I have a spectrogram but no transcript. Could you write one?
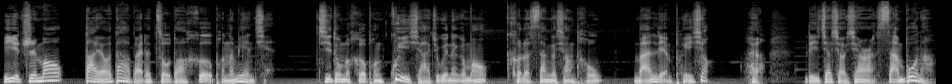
一只猫大摇大摆的走到贺鹏的面前，激动的贺鹏跪下就给那个猫磕了三个响头，满脸陪笑。哎呀，离家小仙儿散步呢？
